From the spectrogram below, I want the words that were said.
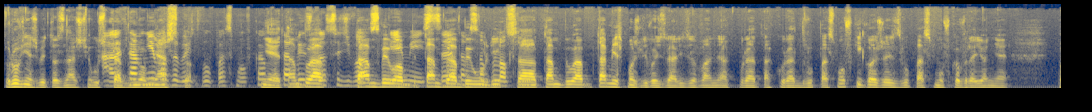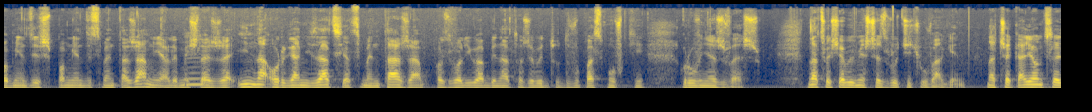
Również by to znacznie Ale usprawniło tam nie miasto. może być dwupasmówka, Nie, bo tam, tam, jest była, dosyć tam, było, miejsce, tam byłaby tam ulica, tam, była, tam jest możliwość zrealizowania akurat, akurat dwupasmówki, gorzej jest dwupasmówko w rejonie pomiędzy, pomiędzy cmentarzami, ale myślę, Mm. że inna organizacja cmentarza pozwoliłaby na to, żeby tu dwupasmówki również weszły. Na co chciałbym jeszcze zwrócić uwagę? Na czekające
